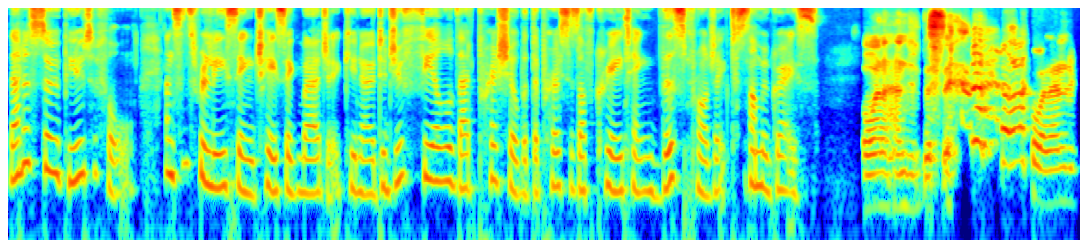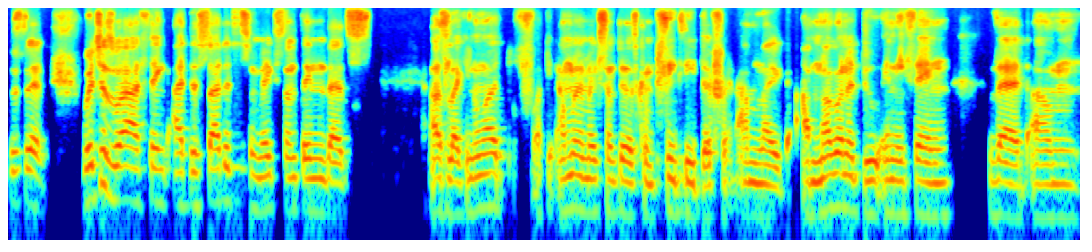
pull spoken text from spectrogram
That is so beautiful. And since releasing Chasing Magic, you know, did you feel that pressure with the process of creating this project, Summer Grace? 100%. 100%. Which is why I think I decided to make something that's, I was like, you know what? Fuck it. I'm going to make something that's completely different. I'm like, I'm not going to do anything that um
